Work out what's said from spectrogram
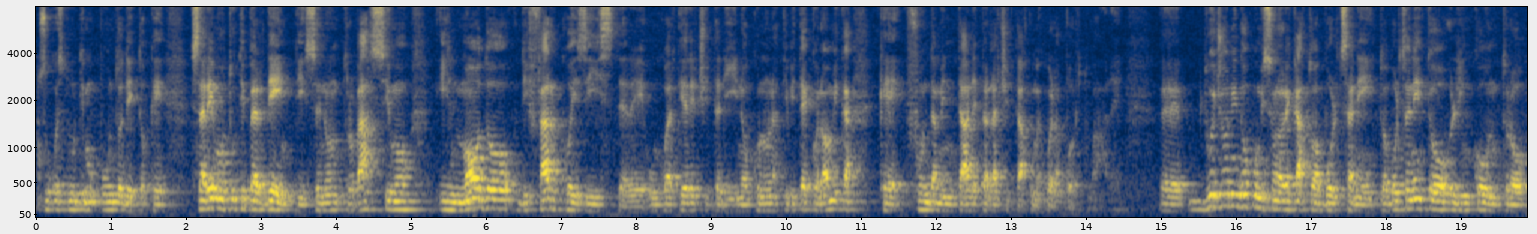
Su quest'ultimo punto ho detto che saremmo tutti perdenti se non trovassimo il modo di far coesistere un quartiere cittadino con un'attività economica che è fondamentale per la città come quella portuale. Eh, due giorni dopo mi sono recato a Bolzaneto. A Bolzaneto l'incontro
